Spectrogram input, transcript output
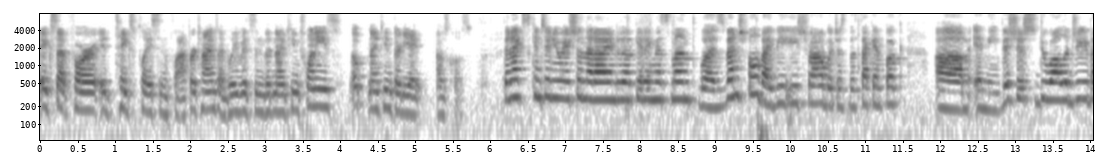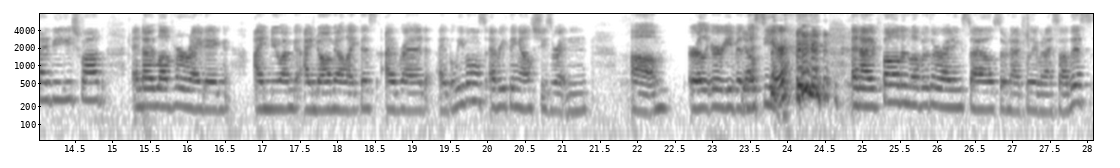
except for it takes place in flapper times. I believe it's in the 1920s. Oh, 1938. I was close. The next continuation that I ended up getting this month was Vengeful by V.E. Schwab, which is the second book um, in the Vicious duology by V.E. Schwab. And I love her writing. I knew I'm. I know I'm gonna like this. I've read, I believe, almost everything else she's written um, earlier, even Yep. this year, and I've fallen in love with her writing style. So naturally, when I saw this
